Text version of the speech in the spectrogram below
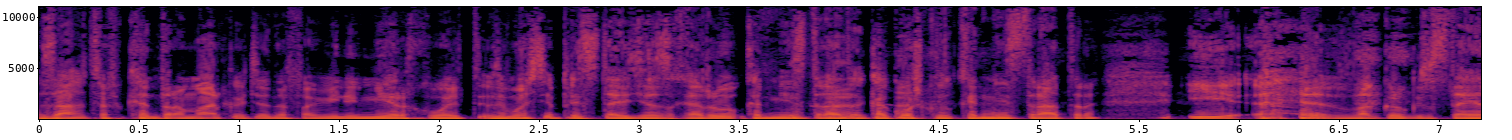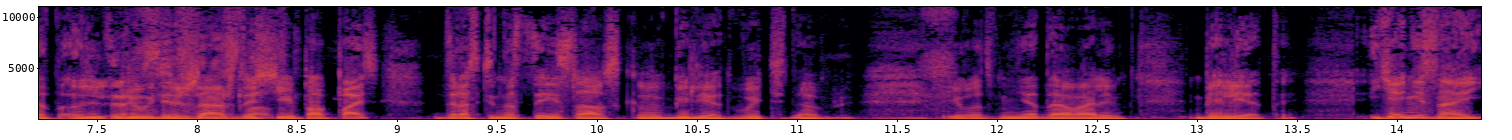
Завтра в контрамарке у тебя на фамилию Мирхольд. Вы можете себе представить, я захожу к администратору, к окошку к администратора, и вокруг стоят люди, жаждущие попасть. Здравствуйте, на Станиславского билет, будьте добры. И вот мне давали билеты. Я не знаю,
